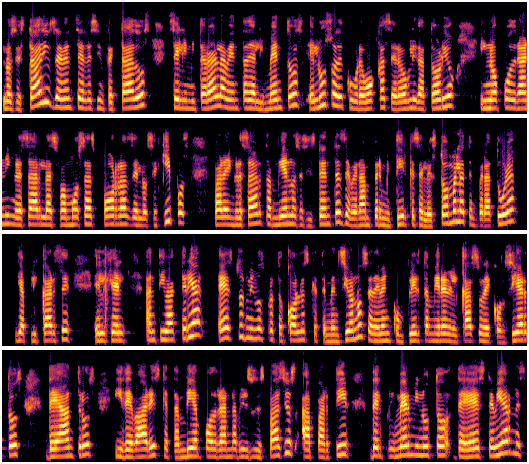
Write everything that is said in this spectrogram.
los estadios deben ser desinfectados, se limitará la venta de alimentos, el uso de cubrebocas será obligatorio y no podrán ingresar las famosas porras de los equipos. Para ingresar también los asistentes deberán permitir que se les tome la temperatura y aplicarse el gel antibacterial. Estos mismos protocolos que te menciono se deben cumplir también en el caso de conciertos, de antros y de bares que también podrán abrir sus espacios a partir del primer minuto de este viernes.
